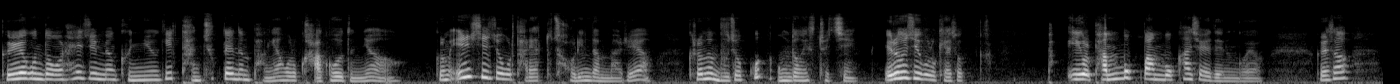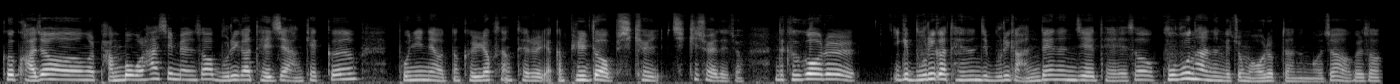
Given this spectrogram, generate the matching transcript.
근력 운동을 해주면 근육이 단축되는 방향으로 가거든요. 그러면 일시적으로 다리가 또 저린단 말이에요. 그러면 무조건 엉덩이 스트레칭 이런 식으로 계속 이걸 반복 반복 하셔야 되는 거예요. 그래서 그 과정을 반복을 하시면서 무리가 되지 않게끔 본인의 어떤 근력 상태를 약간 빌드업 시켜, 시키셔야 되죠. 근데 그거를 이게 무리가 되는지 무리가 안 되는지에 대해서 구분하는 게 좀 어렵다는 거죠. 그래서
